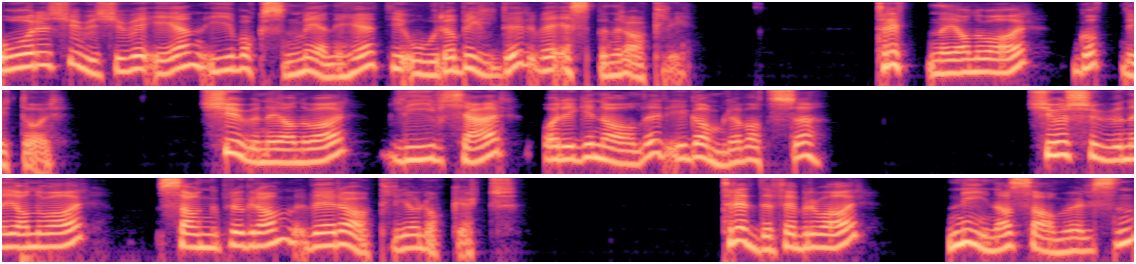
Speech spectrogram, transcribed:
Året 2021 i Voksen menighet i ord og bilder ved Espen Rakli 13. januar Godt nyttår 20. januar Liv kjær Originaler i Gamle Vadsø 27. januar Sangprogram ved Rakli og Lockert 3. februar Nina Samuelsen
